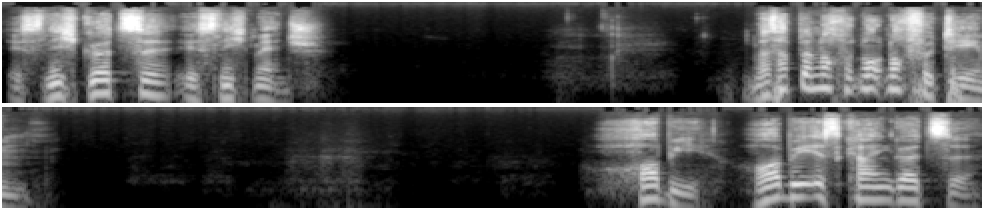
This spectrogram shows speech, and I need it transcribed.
Ist nicht Götze, ist nicht Mensch. Was habt ihr noch, noch, noch für Themen? Hobby. Hobby ist kein Götze.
